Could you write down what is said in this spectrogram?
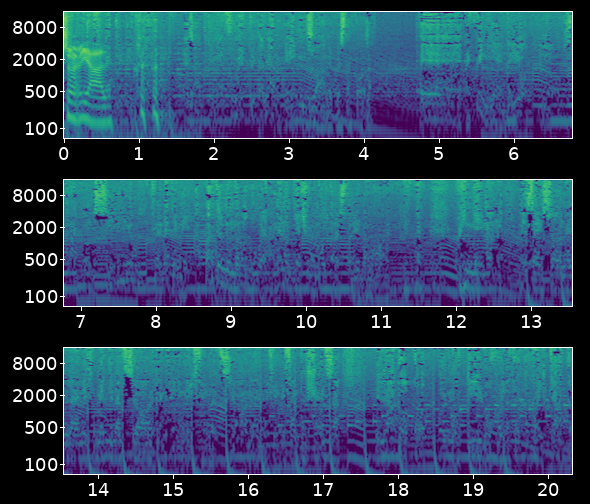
Sensoriale. Esatto, nel. E, quindi niente, io lo straconsiglio, credetemi, a parte il numero 2, a me non piacciono molto le storie d'amore. quindi nel senso nei fumetti d'azione, nei, film di fantascienza, il lato emotivo, quello troppo calcato,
